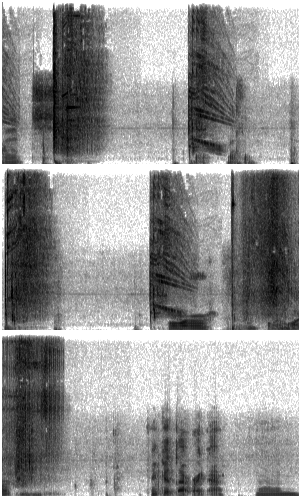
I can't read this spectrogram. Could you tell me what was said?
But no, nothing. Four four more. Can't get that right now. Um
